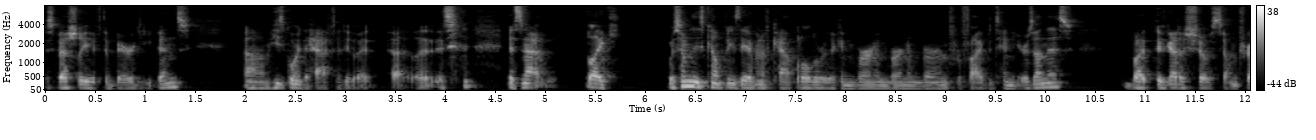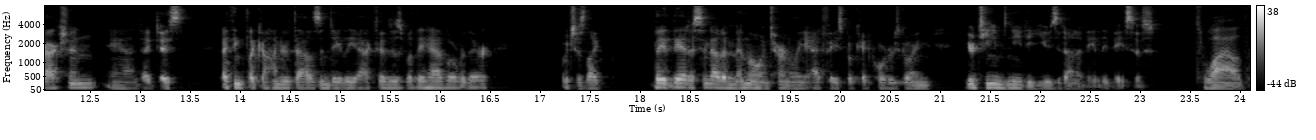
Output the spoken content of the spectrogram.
especially if the bear deepens. Um, he's going to have to do it. Uh, it's it's not like with some of these companies they have enough capital where they can burn and burn and burn for five to ten years on this, but they've got to show some traction. And I just I think like hundred thousand daily actives is what they have over there, which is like they they had to send out a memo internally at Facebook headquarters going, your teams need to use it on a daily basis. It's wild.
